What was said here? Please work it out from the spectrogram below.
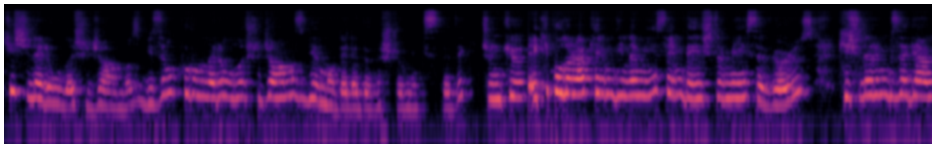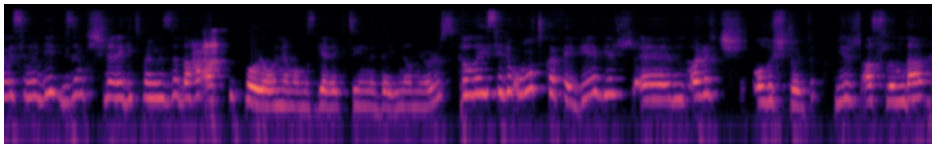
kişilere ulaşacağımız, bizim kurumlara ulaşacağımız bir modele dönüştürmek istedik. Çünkü ekip olarak hem dinamiyiz hem değiştirmeyi seviyoruz. Kişilerin bize gelmesini değil, bizim kişilere gitmemizde daha aktif rol oynamamız gerektiğini de inanıyoruz. Dolayısıyla Umut Kafe diye bir e, araç oluşturduk. Bir aslında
